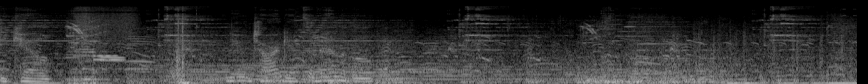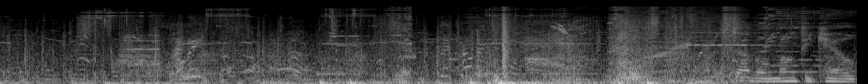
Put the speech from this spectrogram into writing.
Double multi-kill. New targets available. Double multi-kill.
